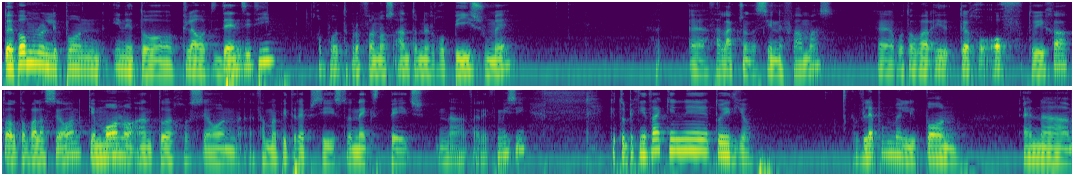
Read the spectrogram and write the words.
Το επόμενο λοιπόν είναι το Cloud Density, οπότε προφανώς αν τον ενεργοποιήσουμε ε, θα αλλάξουν τα σύννεφά μας. Ε, εγώ το, το έχω off το είχα, τώρα το βάλα σε on και μόνο αν το έχω σε on θα μου επιτρέψει στο next page να τα ρυθμίσει. Και το παιχνιδάκι είναι το ίδιο. Βλέπουμε λοιπόν ένα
